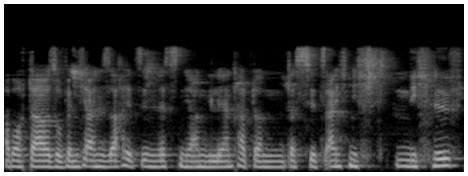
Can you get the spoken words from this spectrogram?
Aber auch da, so wenn ich eine Sache jetzt in den letzten Jahren gelernt habe, dann, dass jetzt eigentlich nicht, nicht hilft,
